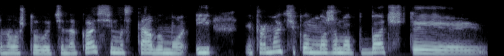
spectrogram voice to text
налаштовується на касі. Ми ставимо і інформацію ми можемо побачити.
